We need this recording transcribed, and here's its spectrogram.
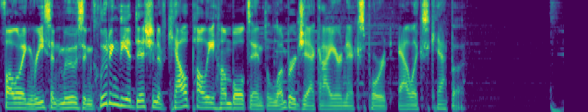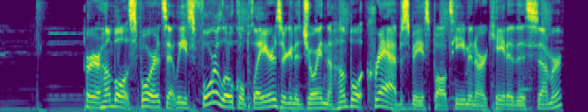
following recent moves, including the addition of Cal Poly Humboldt and Lumberjack Iron export Alex Cappa. Per Humboldt Sports, at least four local players are going to join the Humboldt Crabs baseball team in Arcata this summer.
